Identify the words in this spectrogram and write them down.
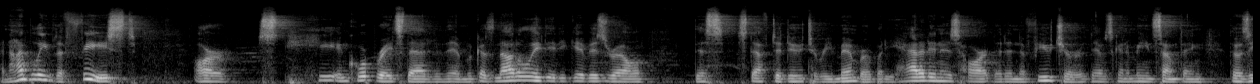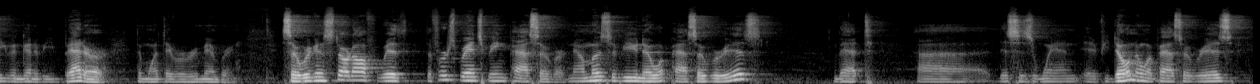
And I believe the feast are, he incorporates that into them because not only did he give Israel this stuff to do to remember, but he had it in his heart that in the future that was going to mean something that was even going to be better than what they were remembering. So we're going to start off with the first branch being Passover. Now, most of you know what Passover is. That uh, this is when, if you don't know what Passover is,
